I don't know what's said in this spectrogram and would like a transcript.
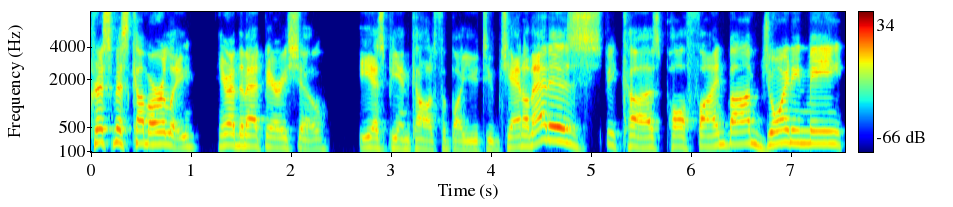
Christmas come early here on the Matt Barrie Show, ESPN College Football YouTube channel. That is because Paul Finebaum joining me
